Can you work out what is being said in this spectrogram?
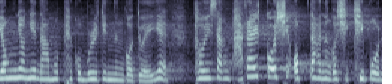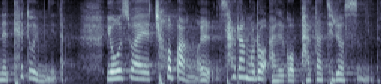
영영이 나무 패고 물 깃는 것 외에 더 이상 바랄 것이 없다 하는 것이 기본의 태도입니다. 여호수아의 처방을 사랑으로 알고 받아들였습니다.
